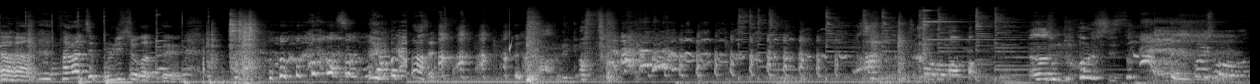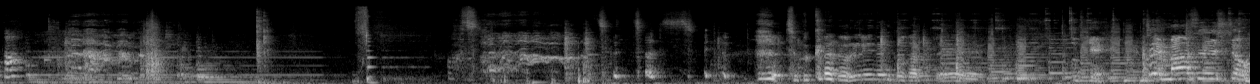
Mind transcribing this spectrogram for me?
아? 야 상하치 분리쇼 같아. 아 우리 꼈어 좋다? 조카 놀리는 것 같아. 어떻게? 제 맛을 쇼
